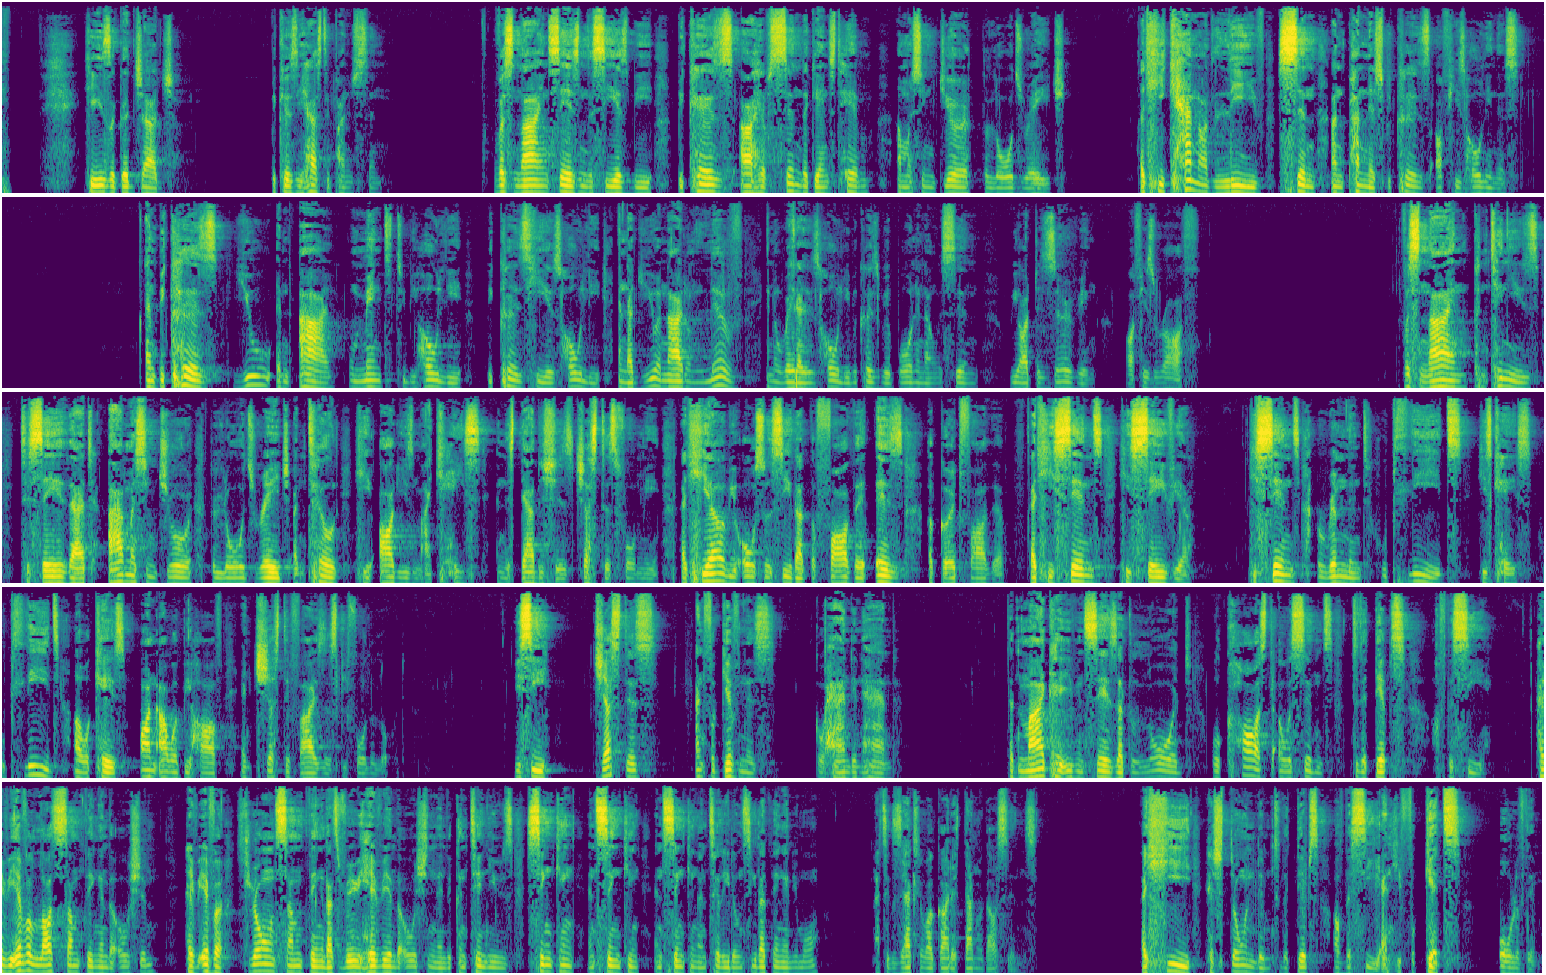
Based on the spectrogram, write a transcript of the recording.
he is a good judge because he has to punish sin. Verse 9 says in the CSB, Because I have sinned against him, I must endure the Lord's rage that he cannot leave sin unpunished because of his holiness. And because you and I were meant to be holy because he is holy, and that you and I don't live in a way that is holy because we're born in our sin, we are deserving of his wrath. Verse 9 continues to say that I must endure the Lord's rage until he argues my case and establishes justice for me. That here we also see that the Father is a good Father. that he sends his savior. He sends a remnant who pleads his case, who pleads our case on our behalf and justifies us before the Lord. You see, justice and forgiveness go hand in hand. That Micah even says that the Lord will cast our sins to the depths of the sea. Have you ever lost something in the ocean? Have you ever thrown something that's very heavy in the ocean and it continues sinking and sinking and sinking until you don't see that thing anymore? That's exactly what God has done with our sins. That He has thrown them to the depths of the sea and He forgets all of them.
